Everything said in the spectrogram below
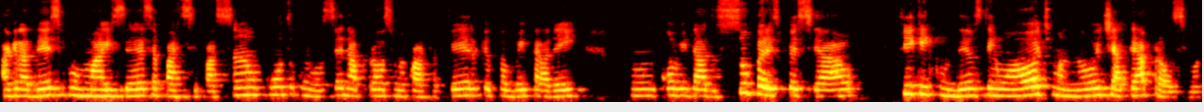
Agradeço por mais essa participação. Conto com você na próxima quarta-feira, que eu também trarei um convidado super especial. Fiquem com Deus, tenham uma ótima noite e até a próxima.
